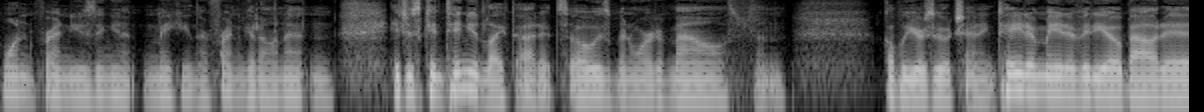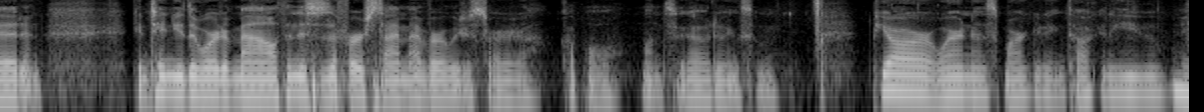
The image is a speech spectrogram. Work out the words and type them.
one friend using it and making their friend get on it and it just continued like that it's always been word of mouth and couple years ago channing tatum made a video about it and continued the word of mouth and this is the first time ever we just started a couple months ago doing some pr awareness marketing talking to you Yeah.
